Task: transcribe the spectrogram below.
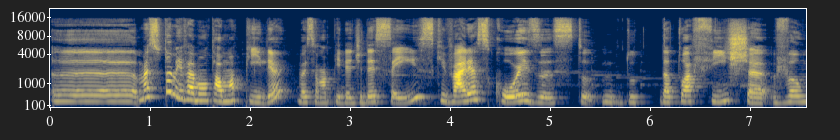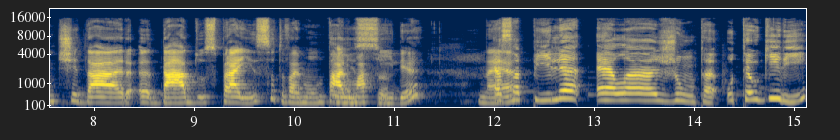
Ahn, mas tu também vai montar uma pilha, vai ser uma pilha de D6, que várias coisas tu- do- da tua ficha vão te dar ah, dados pra isso. Tu vai montar uma Isso. pilha, né? Essa pilha, ela junta o teu guiri,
